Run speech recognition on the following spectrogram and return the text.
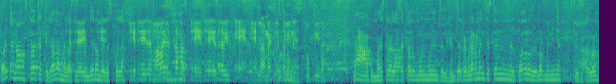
Ahorita no, está castigada, me la Este, suspendieron de la escuela. ¿Qué te dicen? Mamá, está más está bien. La maestra está bien estúpida. No, su maestra la ha sacado muy, muy inteligente. Regularmente está en el cuadro de honor, mi niña, de su salón.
